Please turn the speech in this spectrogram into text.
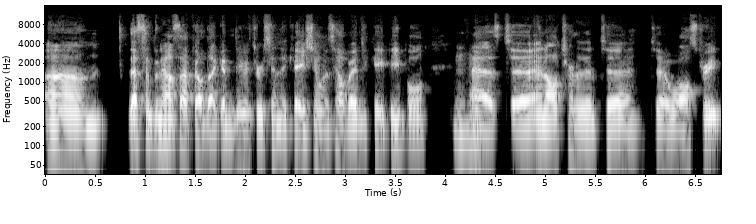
um, that's something else I felt I could do through syndication was help educate people mm-hmm. as to an alternative to to Wall Street,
